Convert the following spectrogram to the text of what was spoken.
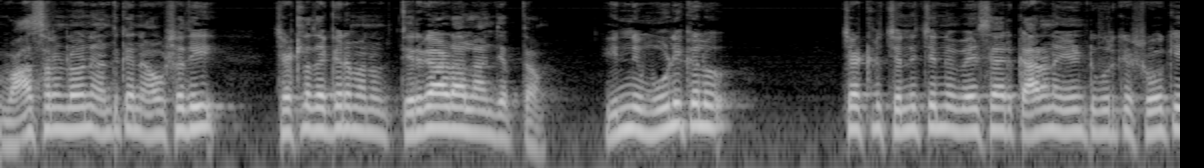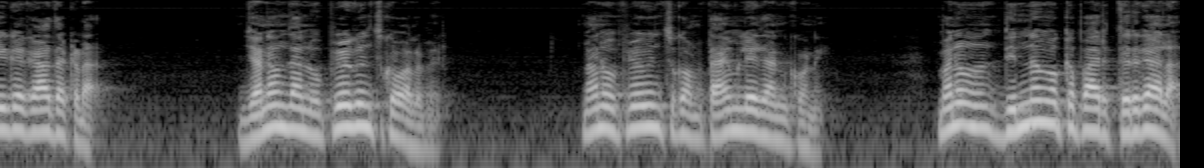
వాసనలోనే అందుకని ఔషధి చెట్ల దగ్గర మనం తిరగాడాలని చెప్తాం. ఇన్ని మూలికలు చెట్లు చిన్న చిన్న వేశారు. కారణం ఏంటి? ఊరికే షోకీగా కాదు అక్కడ. జనం దాన్ని ఉపయోగించుకోవాలి మీరు. మనం ఉపయోగించుకోం టైం లేదనుకొని. మనం దిన్నం ఒక పారి తిరగాల.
